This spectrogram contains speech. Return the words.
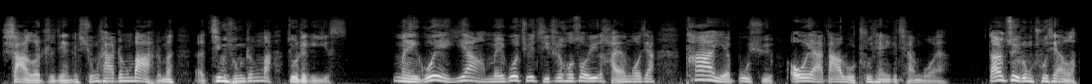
沙俄之间这熊沙争霸，什么呃鲸雄争霸，就这个意思。美国也一样，美国崛起之后，作为一个海洋国家，它也不许欧亚大陆出现一个强国呀。当然，最终出现了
